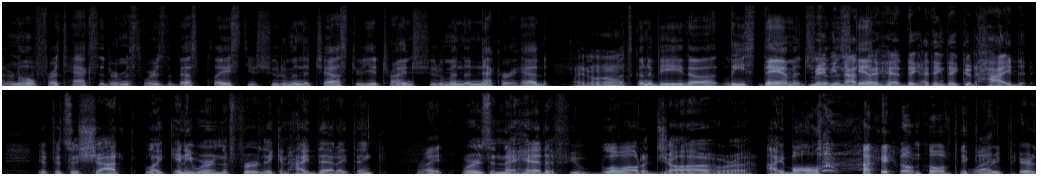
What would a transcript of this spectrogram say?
I don't know for a taxidermist, where's the best place? Do you shoot him in the chest or do you try and shoot him in the neck or head? I don't know. What's going to be the least damage? Maybe to the not skin? the head. They, I think they could hide if it's a shot like anywhere in the fur. They can hide that. I think. Right. Whereas in the head, if you blow out a jaw or an eyeball, I don't know if they can I- repair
